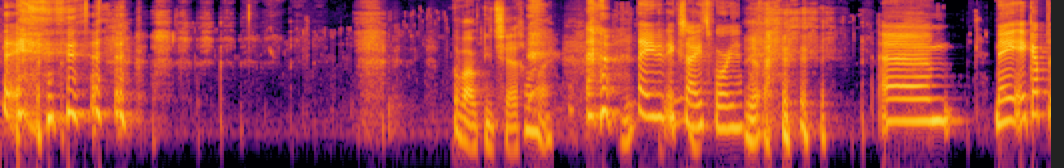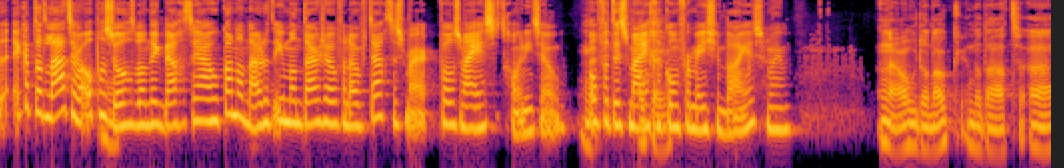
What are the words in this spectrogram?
Nee. Dat wou ik niet zeggen, maar nee, ik zei het voor je. ja. Ehm, nee, ik heb, ik heb dat later wel opgezocht. Want ik dacht, ja, hoe kan dat nou dat iemand daar zo van overtuigd is? Maar volgens mij is het gewoon niet zo. Nee, Of het is mijn eigen confirmation bias. Maar Nou, hoe dan ook, inderdaad. Eh,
